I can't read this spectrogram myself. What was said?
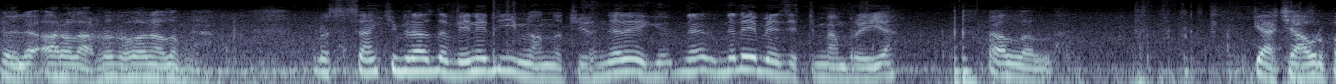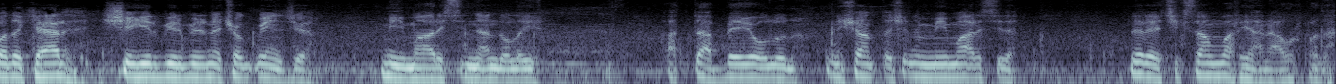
Şöyle aralarda dolanalım ya. Burası sanki biraz da Venedik'i mi anlatıyor? Nereye nereye benzettim ben burayı ya? Allah Allah. Gerçi Avrupa'daki her şehir birbirine çok benziyor. Mimarisinden dolayı. Hatta Beyoğlu, Nişantaşı'nın mimarisi de. Nereye çıksam var yani Avrupa'da.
